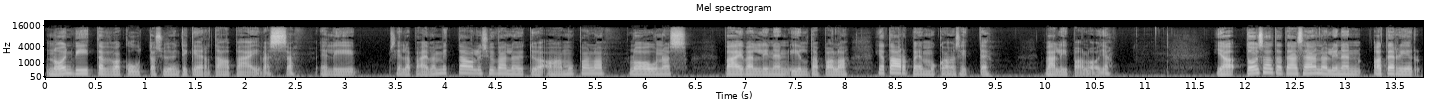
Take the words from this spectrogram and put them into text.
noin 5-6 syöntikertaa päivässä. Eli siellä päivän mittaan olisi hyvä löytyä aamupala, lounas, päivällinen iltapala ja tarpeen mukaan sitten välipaloja. Ja toisaalta tämä säännöllinen ateri-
